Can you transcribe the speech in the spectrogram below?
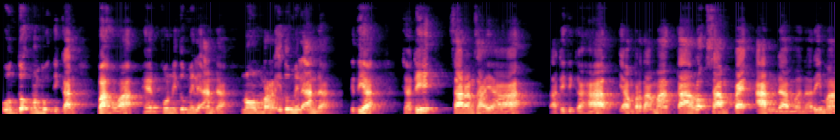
untuk membuktikan bahwa handphone itu milik Anda, nomor itu milik Anda, gitu ya. Jadi saran saya tadi tiga hal. Yang pertama, kalau sampai Anda menerima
